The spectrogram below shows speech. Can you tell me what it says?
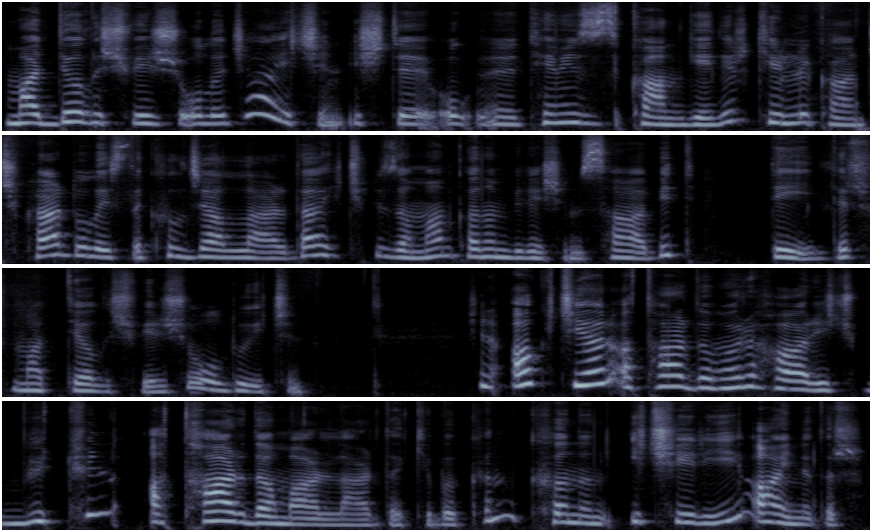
madde alışverişi olacağı için işte o, e, temiz kan gelir, kirli kan çıkar. Dolayısıyla kılcallarda hiçbir zaman kanın bileşimi sabit değildir. Madde alışverişi olduğu için. Şimdi akciğer atar damarı hariç bütün atar damarlardaki bakın kanın içeriği aynıdır.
